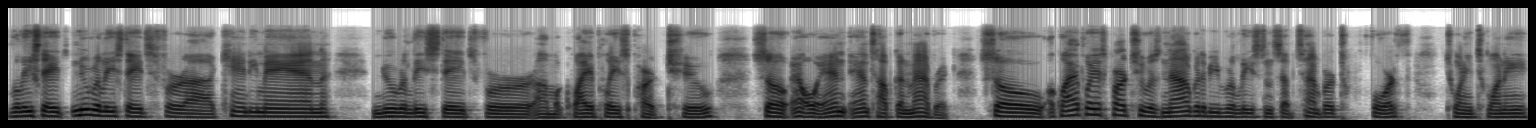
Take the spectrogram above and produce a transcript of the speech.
Release dates, new release dates for uh Candyman, new release dates for um, A Quiet Place Part Two. So oh, and and Top Gun Maverick. So A Quiet Place Part Two is now going to be released in September fourth, twenty twenty.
